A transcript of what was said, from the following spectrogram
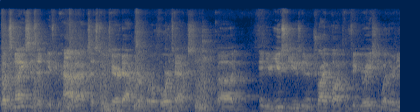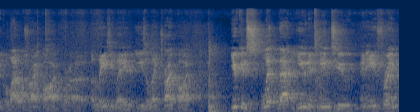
what's nice is that if you have access to a TerrAdaptor or a Vortex, uh, and you're used to using a tripod configuration, whether an equilateral tripod or a, a lazy leg or easy leg tripod, you can split that unit into an A-frame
